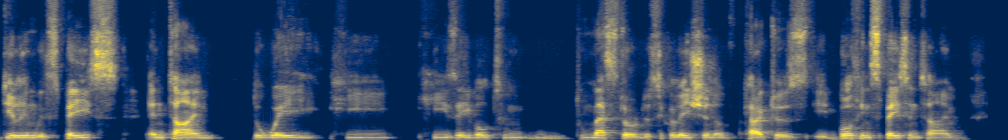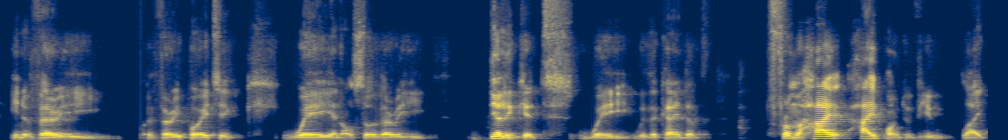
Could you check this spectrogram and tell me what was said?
dealing with space and time, the way he he's able to to master the circulation of characters both in space and time in a very a very poetic way and also a very delicate way with a kind of from a high high point of view. Like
